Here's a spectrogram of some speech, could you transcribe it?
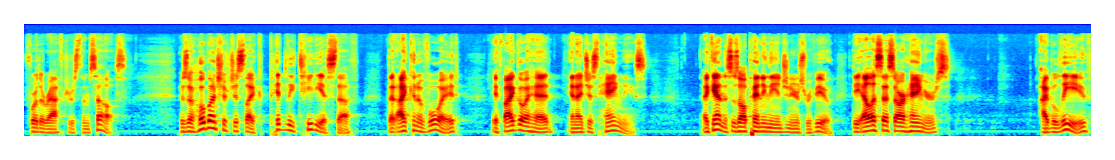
for the rafters themselves. There's a whole bunch of just like piddly tedious stuff that I can avoid if I go ahead and I just hang these. Again, this is all pending the engineer's review. The LSSR hangers, I believe,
